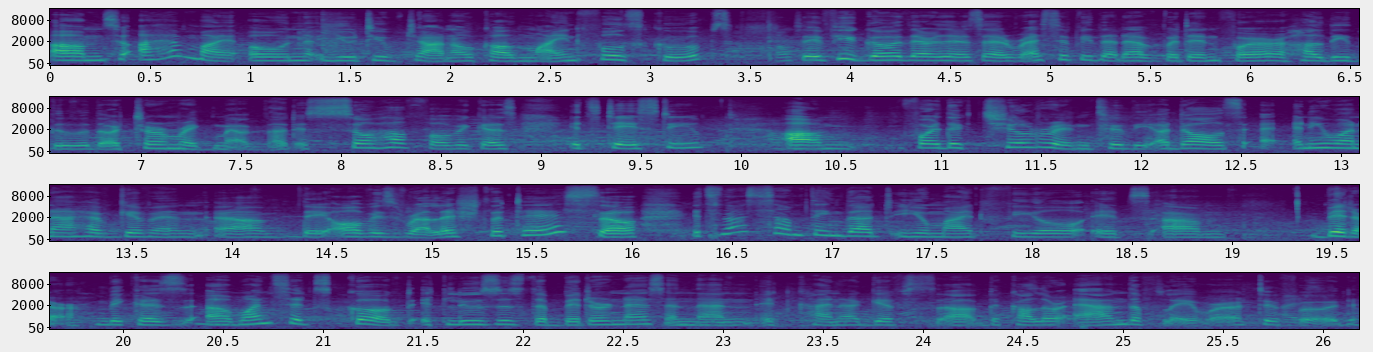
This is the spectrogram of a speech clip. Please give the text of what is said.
Um, so I have my own YouTube channel called Mindful Scoops. So if you go there, there's a recipe that I've put in for haldi doodh or turmeric milk. That is so helpful because it's tasty. Um, for the children to the adults, anyone I have given, um, they always relish the taste. So it's not something that you might feel it's um, bitter because uh, once it's cooked, it loses the bitterness and then it kind of gives uh, the color and the flavor to food.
